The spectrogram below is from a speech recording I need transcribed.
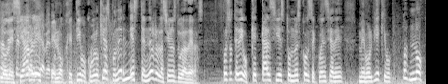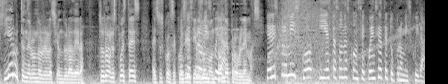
lo deseable, el objetivo, como lo quieras poner, es tener relaciones duraderas. Por eso te digo, ¿qué tal si esto no es consecuencia de me volví a equivocar? No, no quiero tener una relación duradera. Entonces la respuesta es, a eso es consecuencia Eso que es tienes un montón de problemas. Eres promiscuo y estas son las consecuencias de tu promiscuidad.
